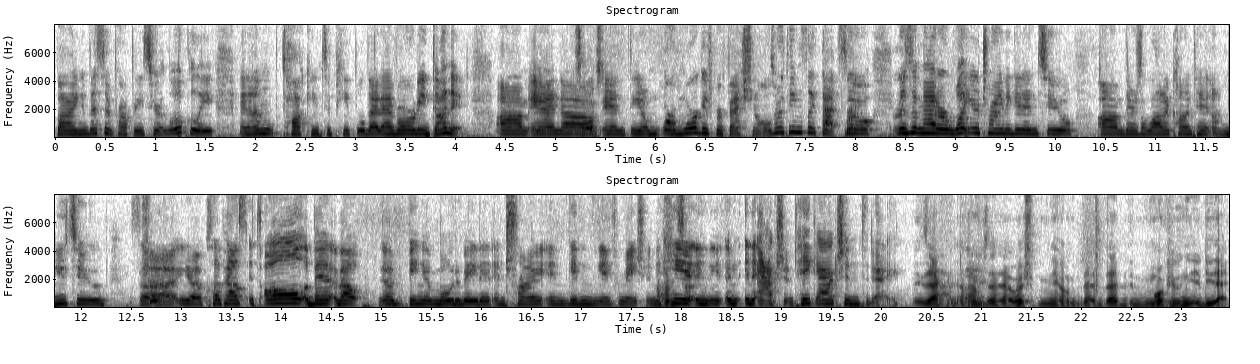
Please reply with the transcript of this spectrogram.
buying investment properties here locally, and I'm talking to people that have already done it, um, and that's uh, awesome. and you know, or mortgage professionals or things like that. So Right, it doesn't matter what you're trying to get into. Um, there's a lot of content on YouTube. Uh, You know, Clubhouse. It's all a bit about uh, being motivated and trying and getting the information. You can't in, in, in action. Take action today. Exactly. 100%. I wish you know that, that the more people need to do that.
